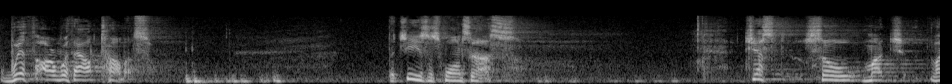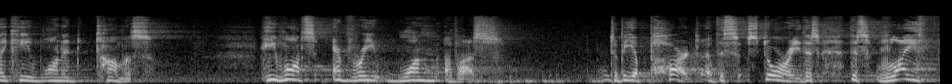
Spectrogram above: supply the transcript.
with or without Thomas. But Jesus wants us just so much like he wanted Thomas he wants every one of us to be a part of this story, this, this life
